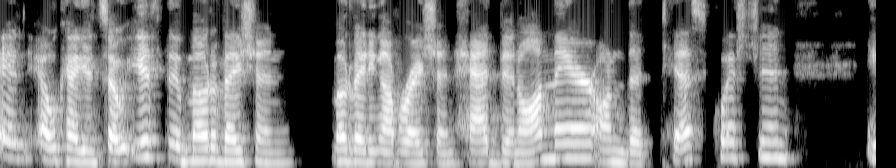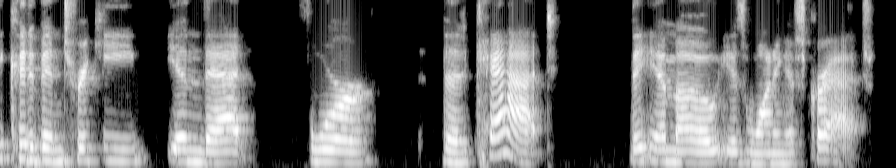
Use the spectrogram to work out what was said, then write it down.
and okay. And so if the motivation, motivating operation had been on there on the test question, it could have been tricky in that for the cat, the MO is wanting a scratch.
